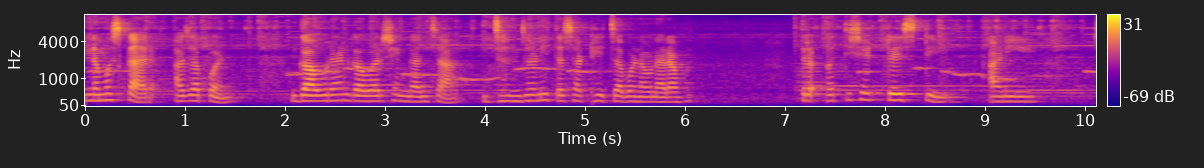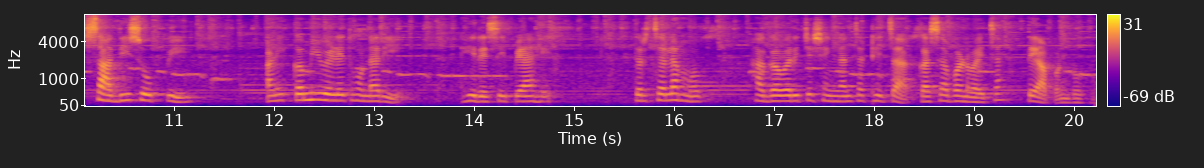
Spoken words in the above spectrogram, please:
नमस्कार आज आपण गावरान गवार शेंगांचा झणझणीत असा ठेचा बनवणार आहोत. तर अतिशय टेस्टी आणि साधी सोपी आणि कमी वेळेत होणारी ही रेसिपी आहे. तर चला मग हा गवारीच्या शेंगांचा ठेचा कसा बनवायचा ते आपण बघू.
